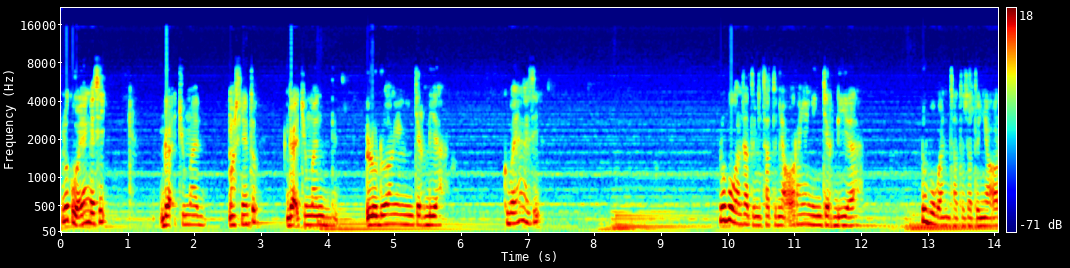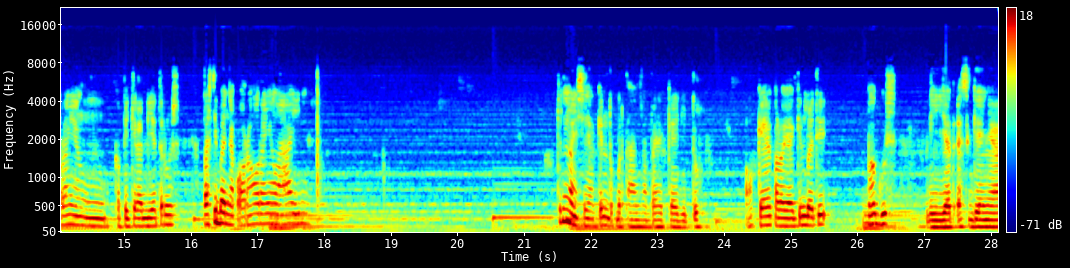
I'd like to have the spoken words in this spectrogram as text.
Lu kebayang gak sih? Gak cuma maksudnya tuh gak cuma lu doang yang ngincer dia. Kebayang gak sih lu bukan satunya-satunya orang yang ngincer dia. Lu bukan satu-satunya orang yang kepikiran dia terus. Pasti banyak orang-orang yang lain. Dan masih yakin untuk bertahan sampai kayak gitu. Oke kalau yakin berarti bagus. Lihat SG-nya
